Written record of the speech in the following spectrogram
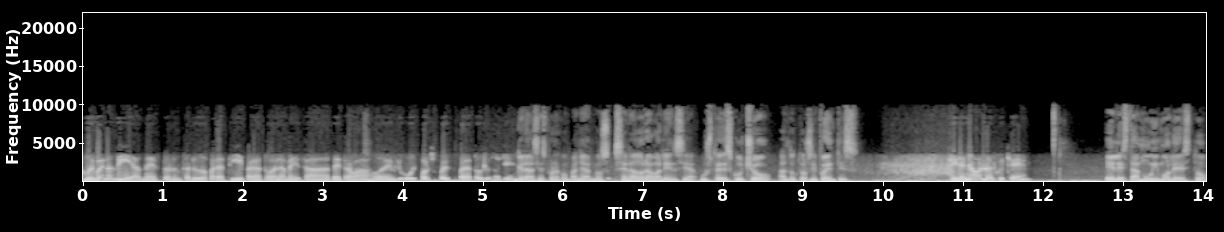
Muy buenos días, Néstor. Un saludo para ti, para toda la mesa de trabajo de Blue y por supuesto para todos los oyentes. Gracias por acompañarnos. Senadora Valencia, ¿usted escuchó al doctor Cifuentes? Sí, señor, lo escuché. Él está muy molesto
